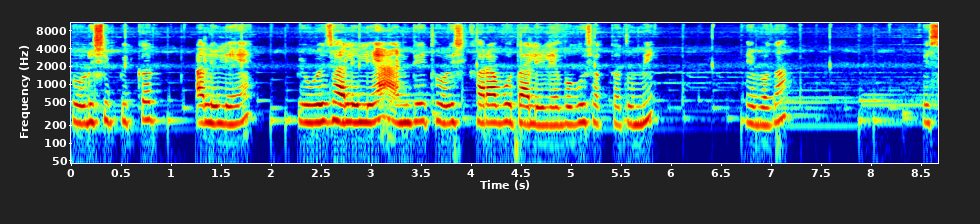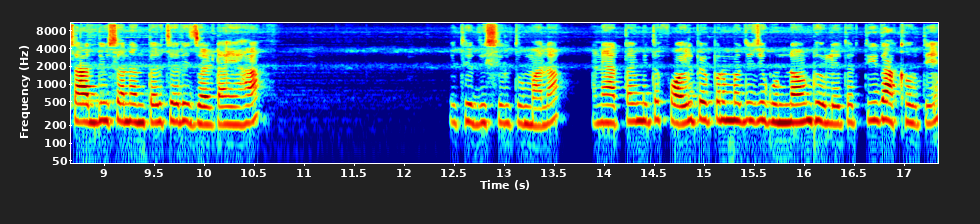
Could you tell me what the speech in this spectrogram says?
थोडीशी पिकत आलेली आहे. पिवळी झालेली आहे आणि ती थोडीशी खराब होत आलेली आहे. बघू शकता तुम्ही. हे बघा. हे सात दिवसानंतरचा रिझल्ट आहे हा. इथे दिसेल तुम्हाला. आणि आता मी तर फॉईल पेपरमध्ये जे गुंडाळून ठेवले तर ती दाखवते.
